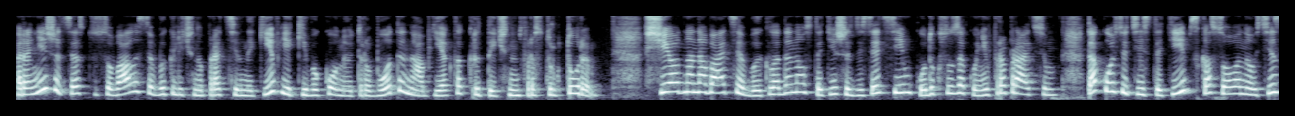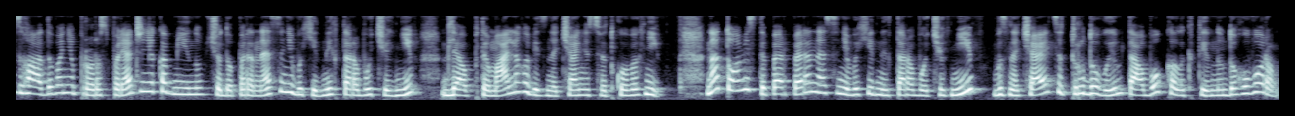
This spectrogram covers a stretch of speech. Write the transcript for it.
Раніше це стосувалося виключно працівників, які виконують роботи на об'єктах критичної інфраструктури. Ще одна новація викладена у статті 67 Кодексу законів про працю. Так ось у цій статті скасовано усі згадування про розпорядження Кабміну щодо перенесення вихідних та робочих днів для оптимального відзначання святкових днів. Натомість тепер перенесення вихідних та робочих днів визначається трудовим та або колективним договором.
